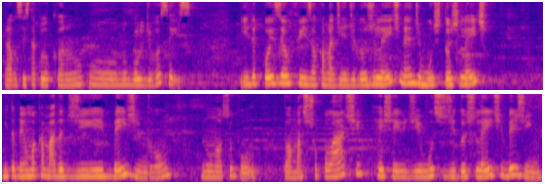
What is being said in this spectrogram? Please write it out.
Para você estar colocando no, no bolo de vocês. E depois eu fiz uma camadinha de doce de leite, né, de mousse de doce de leite e também uma camada de beijinho, tá bom? No nosso bolo. Então, a massa de chocolate, recheio de mousse de doce de leite e beijinho.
